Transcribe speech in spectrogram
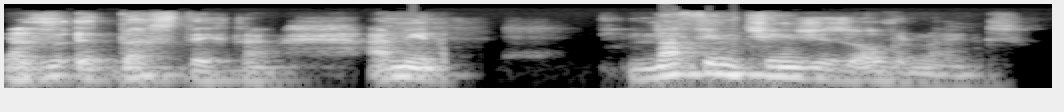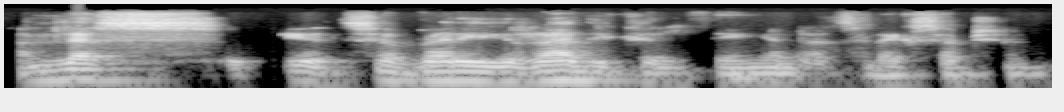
it does take time. I mean, nothing changes overnight unless it's a very radical thing, and that's an exception.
